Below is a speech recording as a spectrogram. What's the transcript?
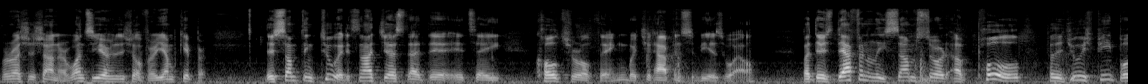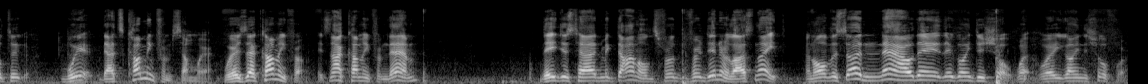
for Rosh Hashanah, once a year to shul for Yom Kippur. There's something to it. It's not just that it's a cultural thing, which it happens to be as well, but there's definitely some sort of pull for the Jewish people to where that's coming from somewhere. Where's that coming from? It's not coming from them. They just had McDonald's for, for dinner last night. And all of a sudden, now they, they're going to shul. What, what are you going to shul for?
